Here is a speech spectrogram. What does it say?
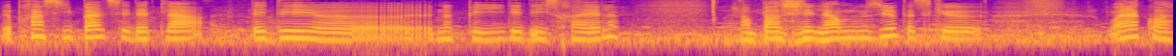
Le principal, c'est d'être là, d'aider euh, notre pays, d'aider Israël. J'en parle, j'ai larmes aux yeux parce que voilà quoi,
